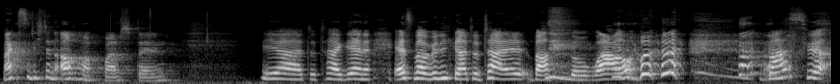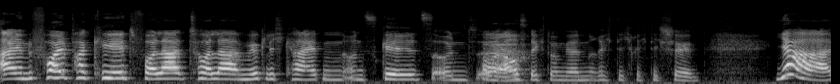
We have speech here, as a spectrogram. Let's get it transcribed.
Magst du dich denn auch noch vorstellen? Ja, total gerne. Erstmal bin ich gerade total baff, so wow. Was für ein Vollpaket voller toller Möglichkeiten und Skills und äh, Ausrichtungen. Richtig, richtig schön. Ja,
